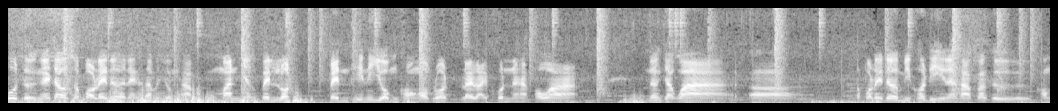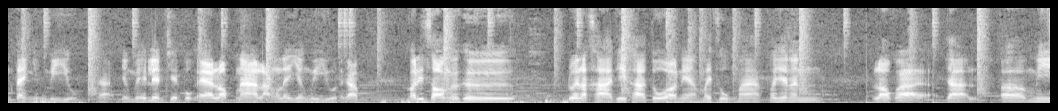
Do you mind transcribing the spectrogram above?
พูดถึงไอ้เจ้าสปอร์ตไรเดอร์เนี่ยครับท่านผู้ชมครับ มันยังเป็นรถเป็นที่นิยมของออฟรถหลาย ๆ คนนะครับเพราะว่าเนื่องจากว่าสปอร์ตไรเดอร์มีข้อดีนะครับ ก็คือของแต่งยังมีอยู่นะยังไม่ให้เล่นเช่นพวกแอร์ล็อกหน้าหลังอะไรยังมีอยู่นะครับ ข้อที่ 2 ก็คือด้วยราคาที่ค่าตัวเนี่ยไม่สูงมาก เพราะฉะนั้นเราก็จะมี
